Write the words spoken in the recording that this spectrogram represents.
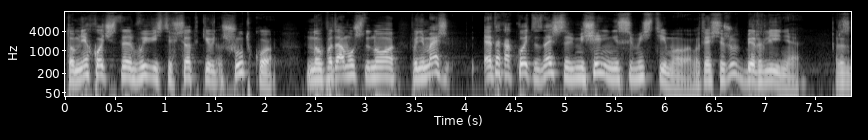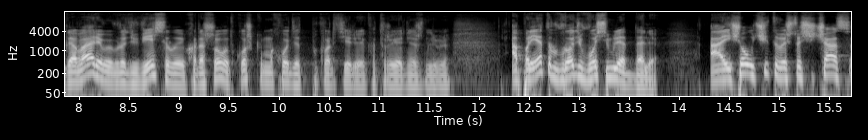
то мне хочется вывести все-таки шутку, ну, потому что, ну, понимаешь, это какое-то, знаешь, совмещение несовместимого. Вот я сижу в Берлине, разговариваю, вроде весело и хорошо, вот кошка ходит по квартире, которую я нежно люблю. А при этом вроде 8 лет дали. А еще учитывая, что сейчас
